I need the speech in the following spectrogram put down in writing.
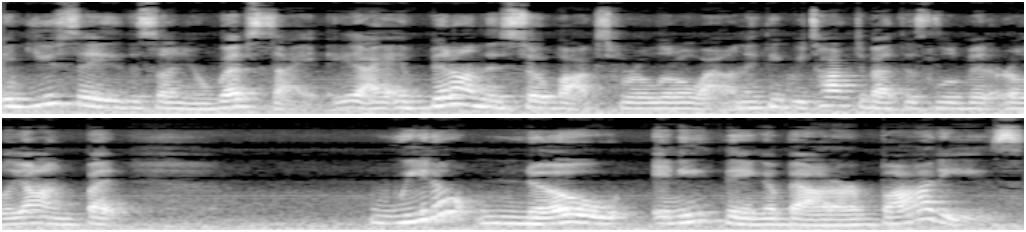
and you say this on your website, I have been on this soapbox for a little while, and I think we talked about this a little bit early on, but we don't know anything about our bodies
